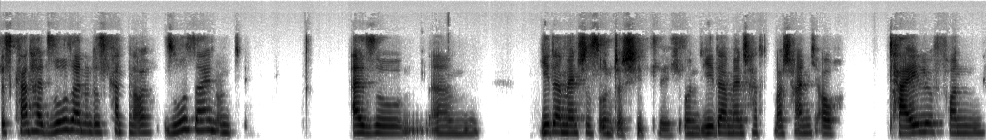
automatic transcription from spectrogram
es kann halt so sein und es kann auch so sein und also ähm, jeder Mensch ist unterschiedlich und jeder Mensch hat wahrscheinlich auch Teile von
